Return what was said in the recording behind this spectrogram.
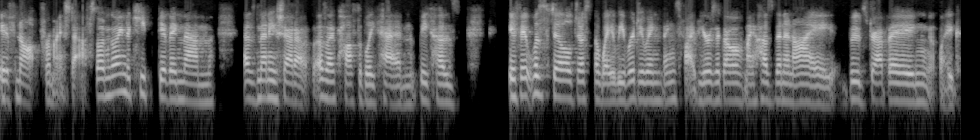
if not for my staff. So i'm going to keep giving them as many shout outs as i possibly can because if it was still just the way we were doing things five years ago of my husband and I bootstrapping, like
